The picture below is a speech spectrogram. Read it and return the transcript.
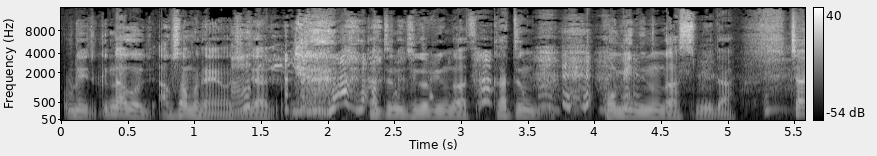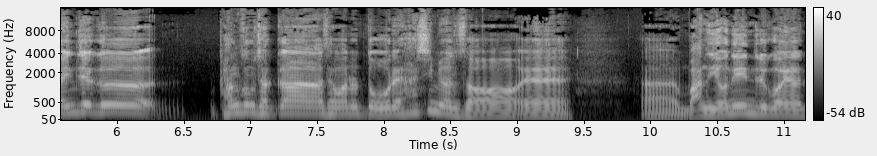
우리 끝나고 악수 한번 해요. 진짜 같은 직업인 것, 같- 같은 고민 있는 것 같습니다. 자, 이제 그 방송 작가 생활을 또 오래 하시면서 예. 아, 많은 연예인들과의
